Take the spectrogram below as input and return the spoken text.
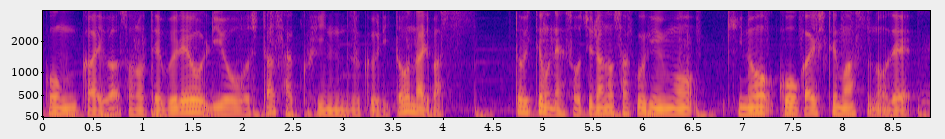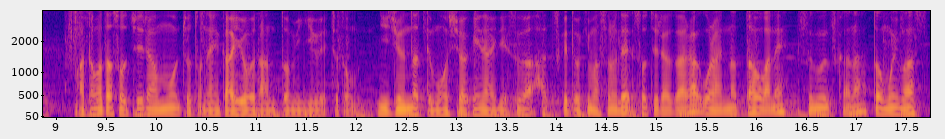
今回はその手ぶれを利用した作品作りとなります。といってもねそちらの作品も昨日公開してますのでまたまたそちらもちょっとね概要欄と右上ちょっと二重になって申し訳ないですが貼っつけておきますのでそちらからご覧になった方がねスムーズかなと思います。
